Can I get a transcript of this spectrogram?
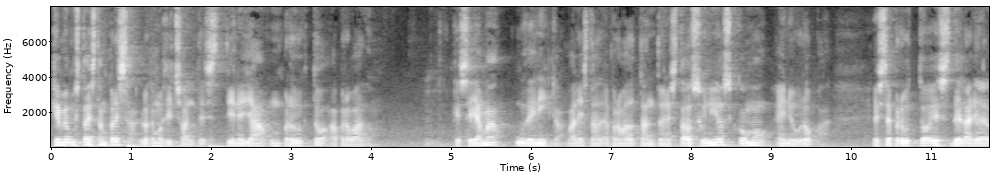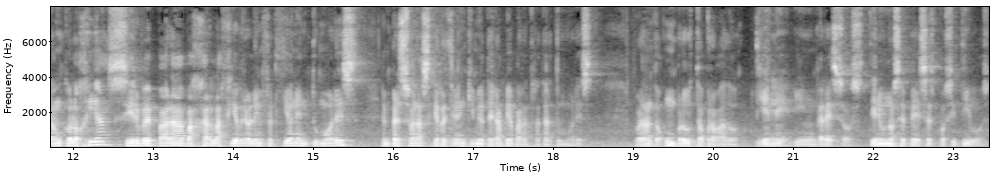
¿Qué me gusta de esta empresa? Lo que hemos dicho antes, tiene ya un producto aprobado, que se llama Udenica, ¿vale? Está aprobado tanto en Estados Unidos como en Europa. Este producto es del área de la oncología, sirve para bajar la fiebre o la infección en tumores en personas que reciben quimioterapia para tratar tumores. Por lo tanto, un producto aprobado tiene ingresos, tiene unos EPS positivos,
